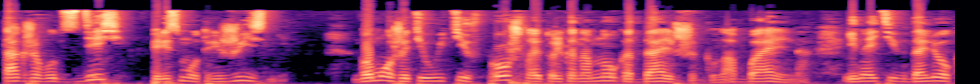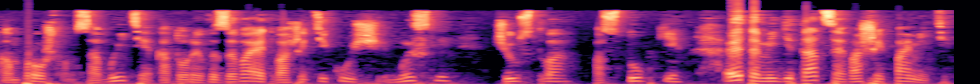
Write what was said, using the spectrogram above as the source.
также вот здесь, в пересмотре жизни, вы можете уйти в прошлое только намного дальше, глобально, и найти в далеком прошлом события, которые вызывают ваши текущие мысли, чувства, поступки. Это медитация вашей памяти.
